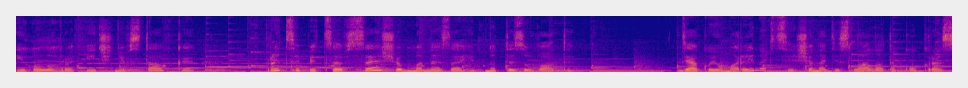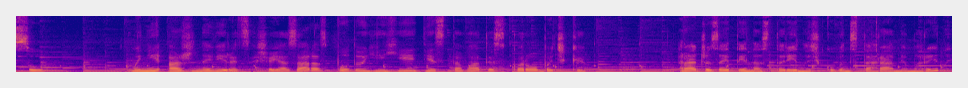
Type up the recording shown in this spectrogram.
і голографічні вставки. В принципі, це все, щоб мене загіпнотизувати. Дякую Мариночці, що надіслала таку красу. Мені аж не віриться, що я зараз буду її діставати з коробочки. Раджу зайти на сторіночку в інстаграмі Марини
